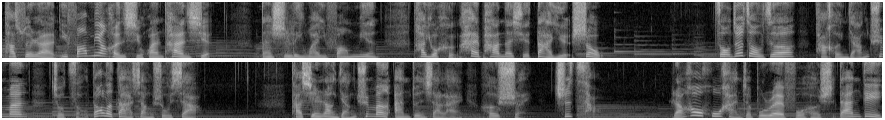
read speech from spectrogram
他虽然一方面很喜欢探险，但是另外一方面，他又很害怕那些大野兽。走着走着，他和羊群们就走到了大橡树下。他先让羊群们安顿下来，喝水、吃草，然后呼喊着布瑞夫和史丹蒂，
